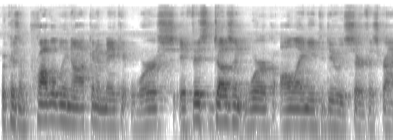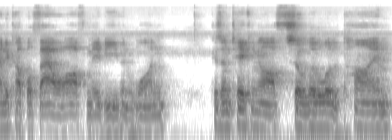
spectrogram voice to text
because I'm probably not going to make it worse. If this doesn't work, all I need to do is surface grind a couple thou off, maybe even one, because I'm taking off so little at a time.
